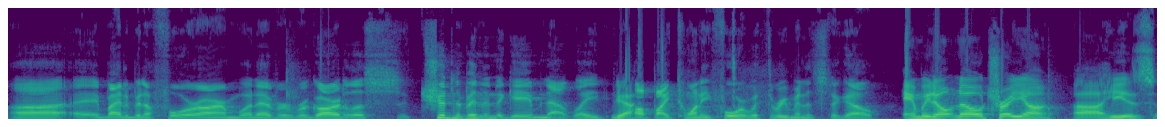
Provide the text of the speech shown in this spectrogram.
Uh, it might have been a forearm, whatever. Regardless, it shouldn't have been in the game that late. Yeah. Up by 24 with three minutes to go. And we don't know Trae Young. Uh, he is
